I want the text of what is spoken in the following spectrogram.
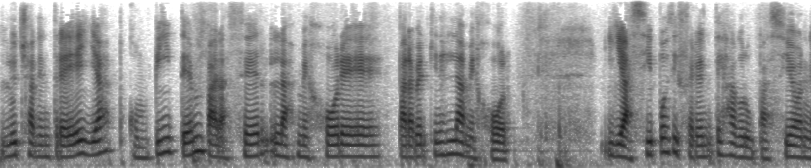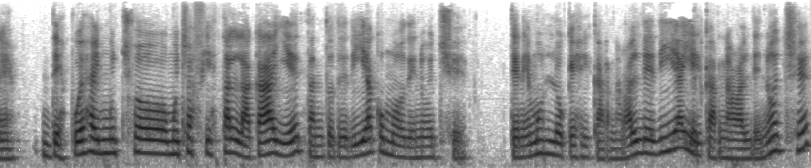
luchan entre ellas, compiten para ser las mejores, para ver quién es la mejor. Y así pues diferentes agrupaciones. Después hay mucho, mucha fiesta en la calle, tanto de día como de noche. Tenemos lo que es el carnaval de día y el carnaval de noche.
